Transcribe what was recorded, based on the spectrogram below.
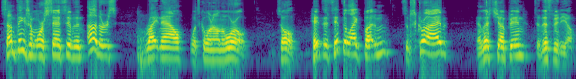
Some things are more sensitive than others right now, what's going on in the world. So hit, this, hit the like button, subscribe, and let's jump in to this video.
